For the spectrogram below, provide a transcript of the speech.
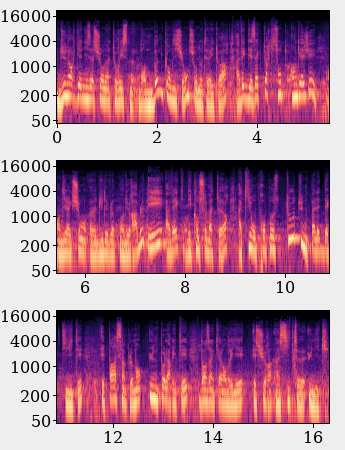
d'une organisation d'un tourisme dans de bonnes conditions sur nos territoires, avec des acteurs qui sont engagés en direction euh, du développement durable et avec des consommateurs à qui on propose toute une palette d'activités et pas simplement une polarité dans un calendrier et sur un site unique.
